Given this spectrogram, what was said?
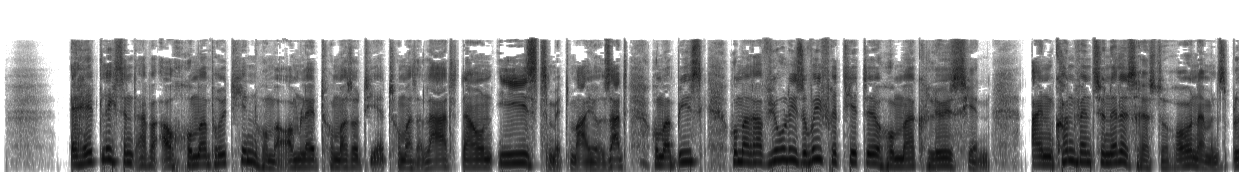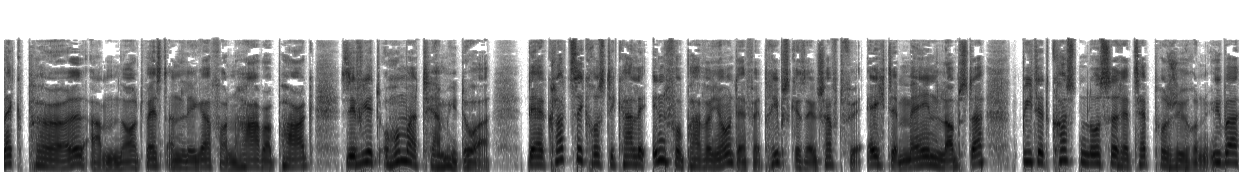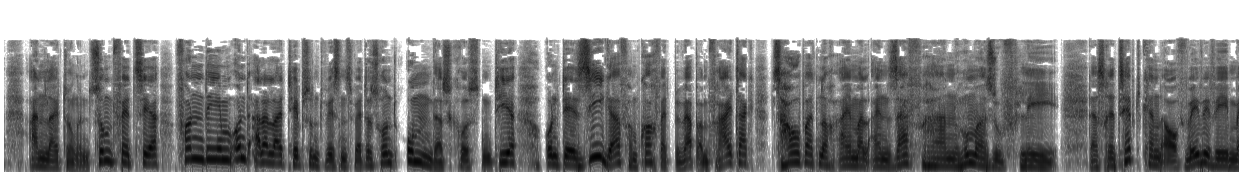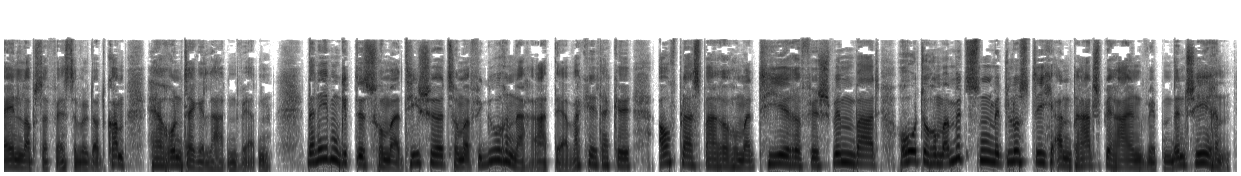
Erhältlich sind aber auch Hummerbrötchen, Hummeromelette, Hummer sortiert, Hummersalat Down East mit Mayo satt, Hummerbisque, Hummerravioli sowie frittierte Hummerklößchen. Ein konventionelles Restaurant namens Black Pearl am Nordwestanleger von Harbour Park serviert Hummerthermidor. Der klotzig-rustikale Infopavillon der Vertriebsgesellschaft für echte Maine Lobster bietet kostenlose Rezeptbroschüren über, Anleitungen zum Verzehr, von dem und allerlei Tipps und Wissenswertes rund um das Krustentier und der Sieger vom Kochwettbewerb am Freitag zaubert noch einmal ein Safran-Hummersoufflé. Das Rezept kann auf www.mainlobsterfestival.com heruntergeladen werden. Daneben gibt es Hummer-T-Shirts, Hummerfiguren nach Art der Wackeldackel, aufblasbare Hummertiere für Schwimmbad, rote Hummermützen mit lustig an Drahtspiralen wippenden Scheren.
